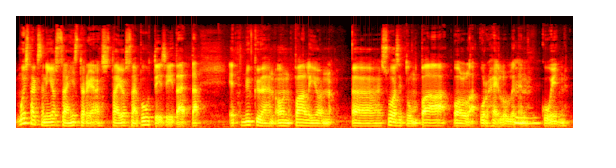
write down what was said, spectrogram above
muistaakseni jossain historiassa tai jossain puhuttiin siitä, että, että nykyään on paljon ö, suositumpaa olla urheilullinen mm. kuin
